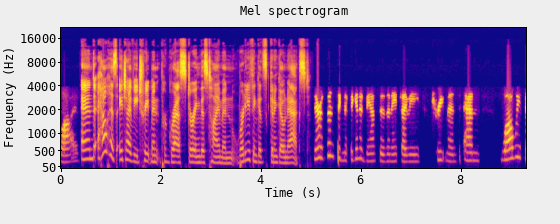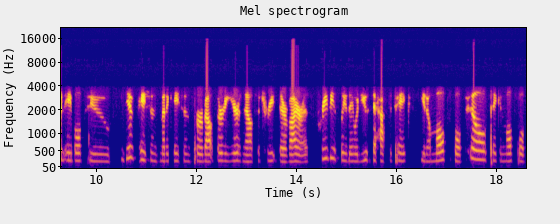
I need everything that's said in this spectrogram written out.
lives. And how has HIV treatment progressed during this time, and where do you think it's going to go next? There's been significant advances in HIV treatment, and while we've been able to give patients medications for about 30 years now to treat their virus, previously they would used to have to take, you know, multiple pills taken multiple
